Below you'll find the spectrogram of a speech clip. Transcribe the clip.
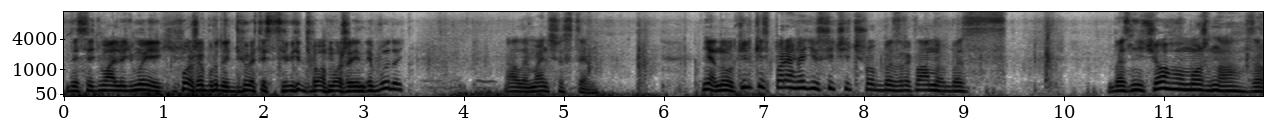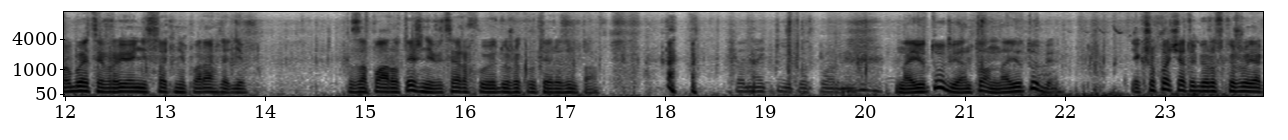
десятьма людьми, які може будуть дивитися це відео, а може і не будуть. Але менше з тим. Ні, ну кількість переглядів свідчить, що без реклами, без, без нічого можна заробити в районі сотні переглядів за пару тижнів і це рахую дуже крутий результат. То на якій платформі? На Ютубі, Антон, на Ютубі. Якщо хочеш, я тобі розкажу, як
